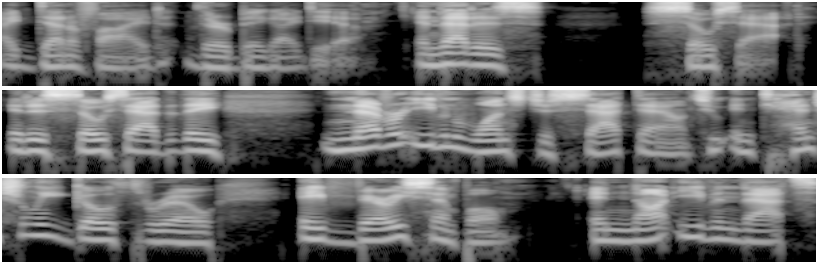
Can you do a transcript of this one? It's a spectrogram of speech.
identified their big idea. And that is so sad. It is so sad that they never even once just sat down to intentionally go through a very simple and not even that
